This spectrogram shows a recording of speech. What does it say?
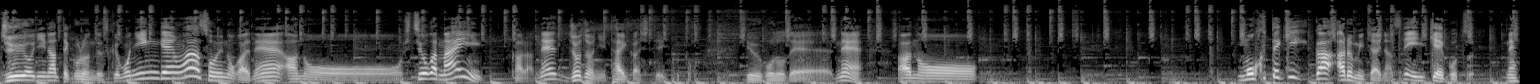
重要になってくるんですけども、人間はそういうのがね、あのー、必要がないからね、徐々に退化していくということで、ね、あのー、目的があるみたいなんですね、陰茎骨。ね、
